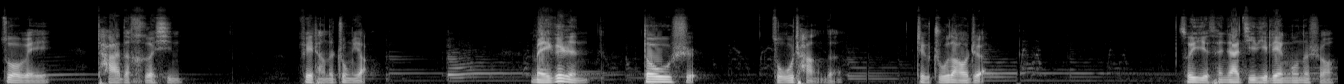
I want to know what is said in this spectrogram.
作为它的核心，非常的重要。每个人都是主场的这个主导者，所以参加集体练功的时候，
